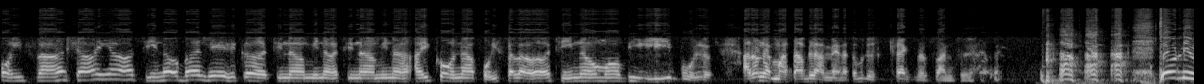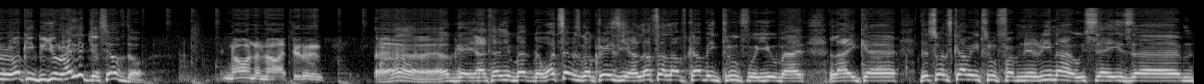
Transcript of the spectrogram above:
poisa shaya tina baleka, tina mina tina mina icona poisala tina mabili bolo. I don't have my tabla man, I'm supposed to crack this one too. totally rocking. Did you write it yourself though? no, no, no, I didn't. Ah, okay, I'll tell you, but but WhatsApp has gone crazy. A lots of love coming through for you, man. Like uh, this one's coming through from Nerina, who says, um,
